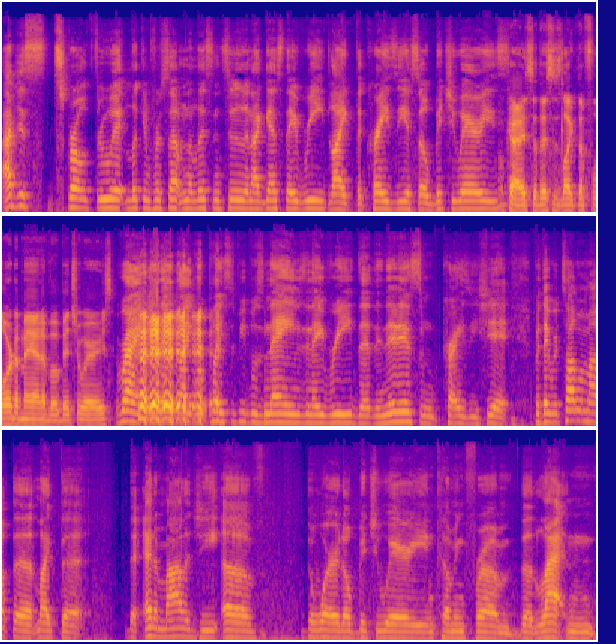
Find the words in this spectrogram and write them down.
i just scrolled through it looking for something to listen to and i guess they read like the craziest obituaries Okay, so this is like the Florida man of obituaries. right and they like replace people's names and they read that and it is some crazy shit but they were talking about the like the the etymology of the word obituary and coming from the Latin,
